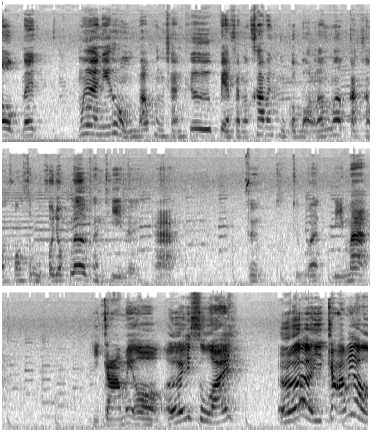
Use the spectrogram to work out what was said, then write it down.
ตกใน เมื่ออันนี้ครับผมบัฟของฉันคือเปลี่ยนฝันตรงข้ามเป็นถุงกระบอกแล้วเมื่อกักขังฟองสบู่ก็ยกเลิกทันทีเลยอ่าซึ่งถือว่าดีมาก อีกาไม่ออก เอ้ยสวย เอออีกาไม่ออก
